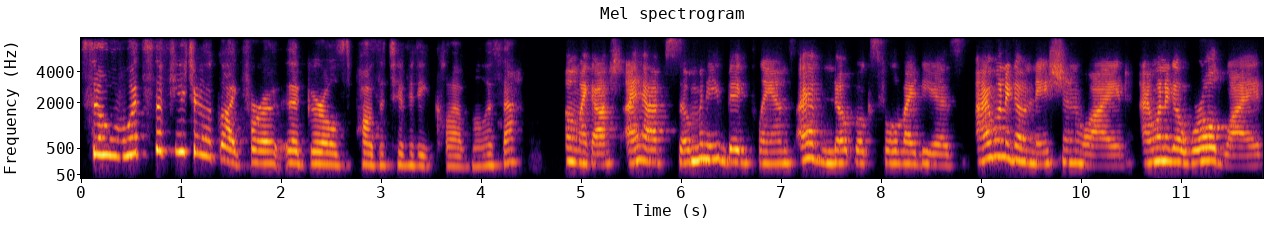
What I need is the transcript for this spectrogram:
So, what's the future look like for a, a girls' positivity club, Melissa? Oh my gosh, I have so many big plans. I have notebooks full of ideas. I want to go nationwide. I want to go worldwide.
